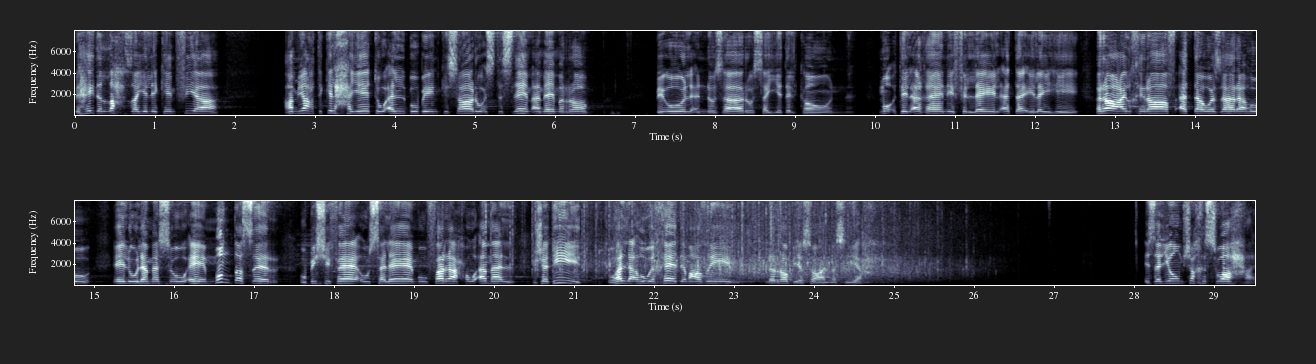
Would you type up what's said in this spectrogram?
بهيدي اللحظة يلي كان فيها عم يعطي كل حياته وقلبه بانكسار واستسلام أمام الرب بيقول إنه زاره سيد الكون مؤتي الأغاني في الليل أتى إليه راعي الخراف أتى وزاره قالوا لمسه وقام منتصر وبشفاء وسلام وفرح وأمل جديد وهلأ هو خادم عظيم للرب يسوع المسيح. إذا اليوم شخص واحد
